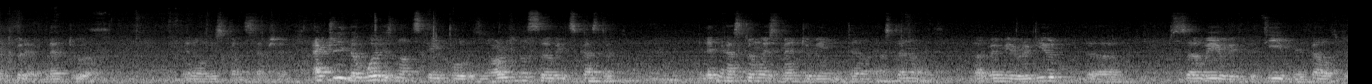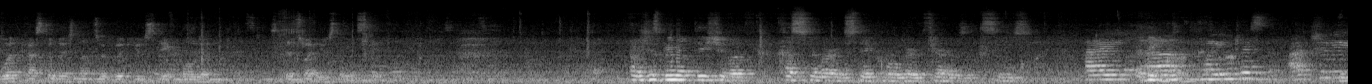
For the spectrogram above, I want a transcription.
it could have led to a, you know, misconception. Actually, the word is not stakeholders. In original survey, it's customer. And that customer is meant to mean internal, external. But when we reviewed the survey with the team, they felt the word customer is not so good, use stakeholder. So that's why I used the word stakeholder. I was just bringing up the issue of customer and stakeholder terms. It seems I, think- uh, my interest actually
